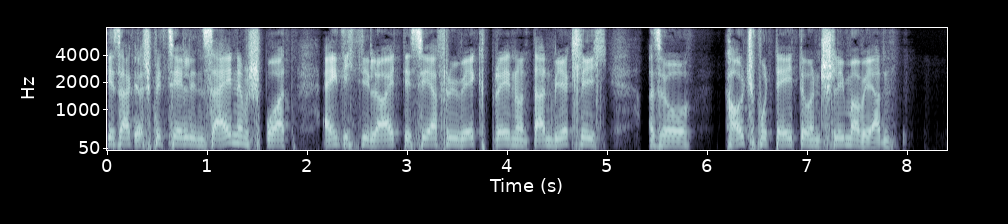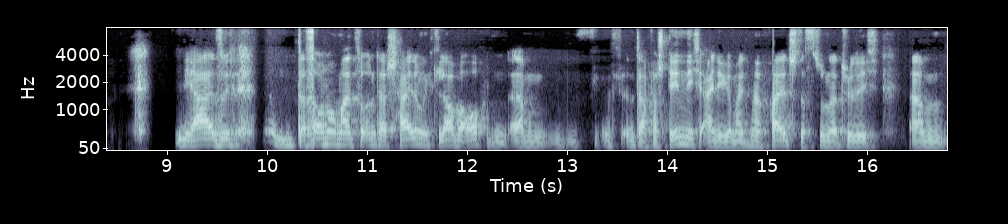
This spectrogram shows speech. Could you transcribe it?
gesagt, ja. dass speziell in seinem Sport eigentlich die Leute sehr früh wegbrennen und dann wirklich, also Couch Potato und schlimmer werden. Ja, also das auch nochmal zur Unterscheidung. Ich glaube auch, ähm, da verstehen nicht einige manchmal falsch, dass du natürlich ähm,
